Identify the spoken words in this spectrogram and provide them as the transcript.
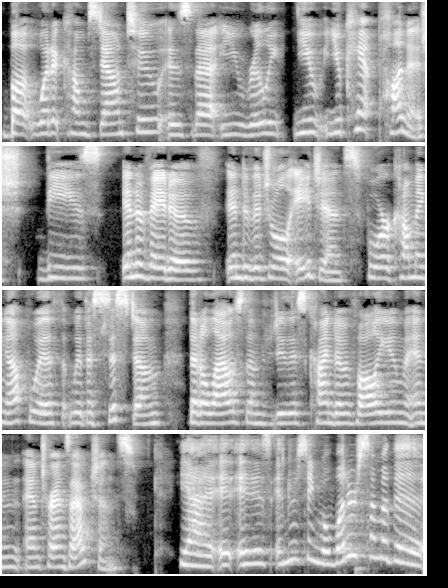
But what it comes down to is that you really you you can't punish these innovative individual agents for coming up with with a system that allows them to do this kind of volume and and transactions. Yeah it, it is interesting. Well what are some of the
